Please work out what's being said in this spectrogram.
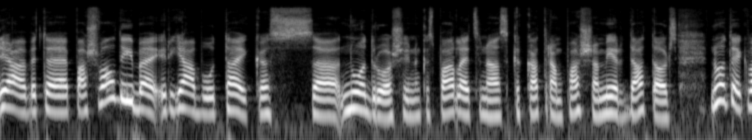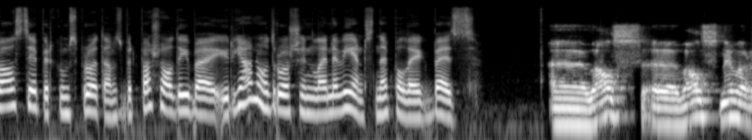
jā, bet pašvaldībai ir jābūt tai, kas nodrošina, kas pārliecinās, ka katram pašam ir dators. Notiek valsts iepirkums, protams, bet pašvaldībai ir jānodrošina, lai neviens nepaliek bez Valsts, valsts nevar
